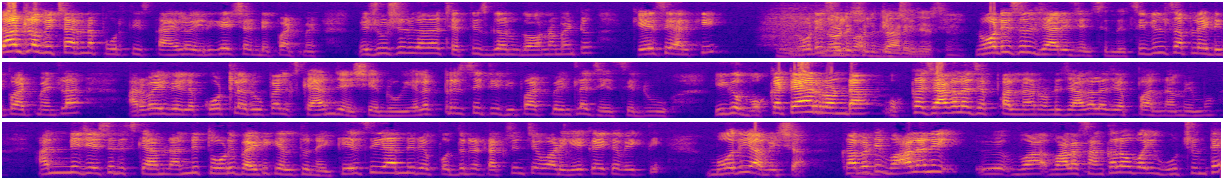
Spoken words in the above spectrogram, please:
దాంట్లో విచారణ పూర్తి స్థాయిలో ఇరిగేషన్ డిపార్ట్మెంట్. మీరు చూసారు కదా ఛత్తీస్గఢ్ గవర్నమెంట్ కేసీఆర్కి నోటీసులు నోటీసులు జారీ చేసింది. సివిల్ సప్లై డిపార్ట్మెంట్లో అరవై వేల కోట్ల రూపాయలు స్కామ్ చేసిండ్రు. ఎలక్ట్రిసిటీ డిపార్ట్మెంట్లో చేసిండ్రు. ఇక ఒక్కటే రెండా? ఒక్క జాగలో చెప్పాలన్నా రెండు జాగలో చెప్పాలన్నా మేము? అన్ని చేసిన స్కామ్లు అన్ని తోడి బయటికి వెళ్తున్నాయి. కేసీఆర్ని రేపు పొద్దున రక్షించేవాడు ఏకైక వ్యక్తి మోదీ అమిత్ షా. కాబట్టి వాళ్ళని వాళ్ళ సంఖలో పోయి కూర్చుంటే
